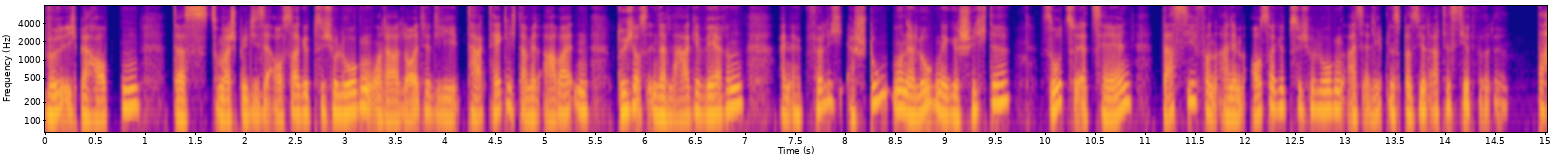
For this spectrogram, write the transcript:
würde ich behaupten, dass zum Beispiel diese Aussagepsychologen oder Leute, die tagtäglich damit arbeiten, durchaus in der Lage wären, eine völlig erstunken und erlogene Geschichte so zu erzählen, dass sie von einem Aussagepsychologen als erlebnisbasiert attestiert würde. Boah,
